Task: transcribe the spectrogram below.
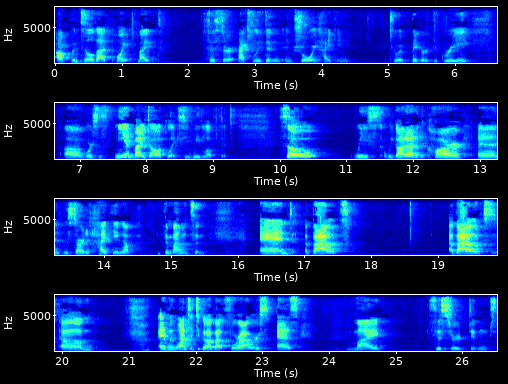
up until that point my sister actually didn't enjoy hiking to a bigger degree, uh, versus me and my dog Lexi, we loved it. So we we got out of the car and we started hiking up the mountain, and about about um, and we wanted to go about four hours as my sister didn't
